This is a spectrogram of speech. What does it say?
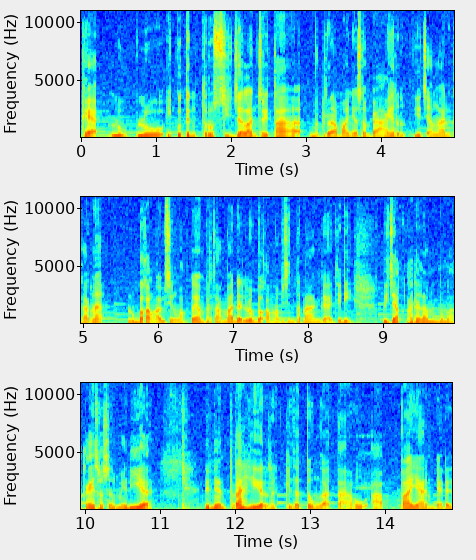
Kayak lu lu ikutin terus si jalan cerita dramanya sampai akhir ya jangan karena lu bakal ngabisin waktu yang pertama dan lu bakal ngabisin tenaga. Jadi bijaklah dalam memakai sosial media. Dan yang terakhir kita tuh nggak tahu apa yang ada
